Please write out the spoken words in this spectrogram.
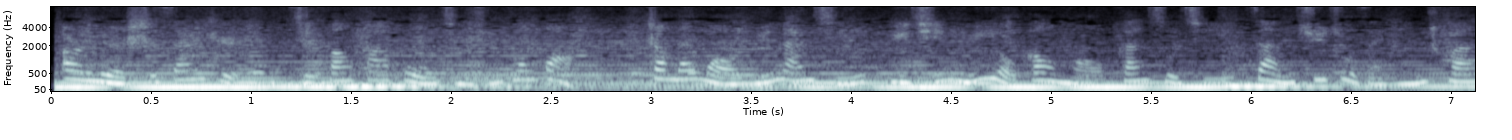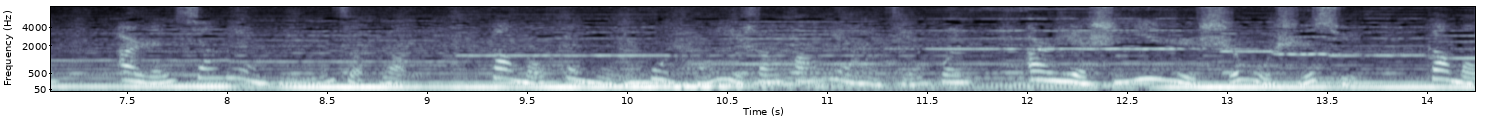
二月十三日，警方发布警情通报：张某某，云南籍，与其女友高某，甘肃籍，暂居住在银川，二人相恋五年左右。高某父母不同意双方恋爱结婚。二月十一日十五时许，高某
